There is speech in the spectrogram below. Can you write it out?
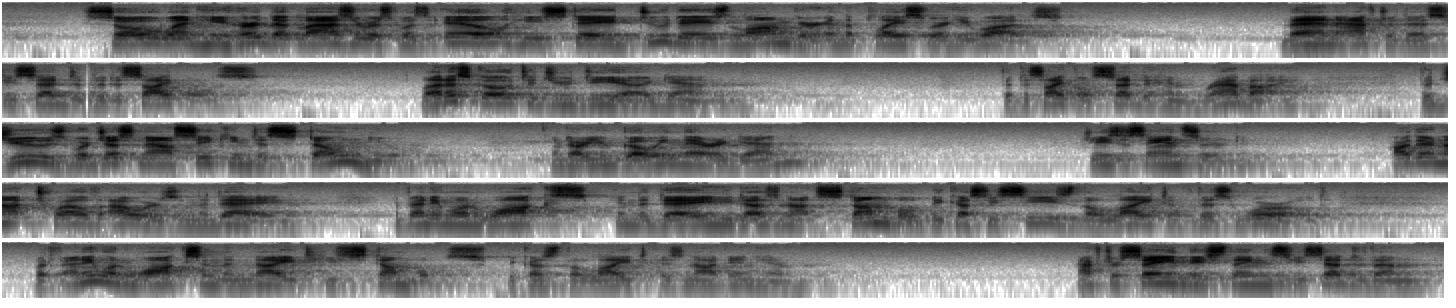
So when he heard that Lazarus was ill, he stayed two days longer in the place where he was. Then, after this, he said to the disciples, Let us go to Judea again. The disciples said to him, Rabbi, the Jews were just now seeking to stone you, and are you going there again? Jesus answered, Are there not twelve hours in the day? If anyone walks in the day, he does not stumble because he sees the light of this world. But if anyone walks in the night, he stumbles, because the light is not in him. After saying these things, he said to them,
